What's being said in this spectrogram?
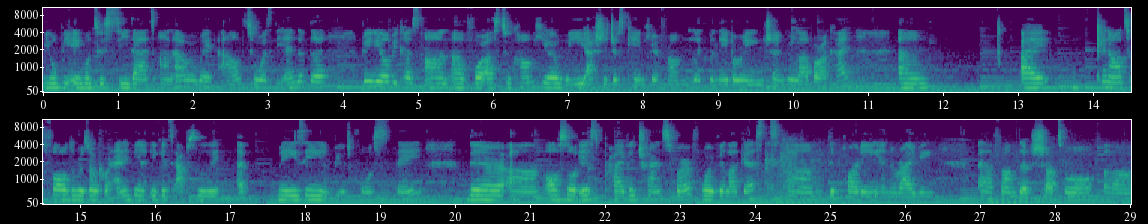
you'll be able to see that on our way out towards the end of the video because on uh, for us to come here we actually just came here from like the neighboring Shangri-La Boracay. Um, I cannot fault the resort for anything. I think it's absolutely amazing and beautiful stay. There um, also is private transfer for villa guests um, departing and arriving uh, from the shuttle, uh,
